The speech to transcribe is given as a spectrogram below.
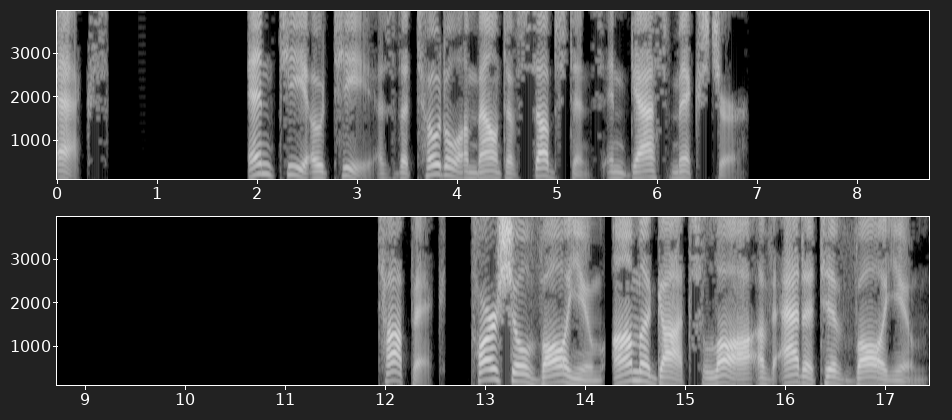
X. NTOT is the total amount of substance in gas mixture. Topic: Partial volume Amagat's law of additive volume.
